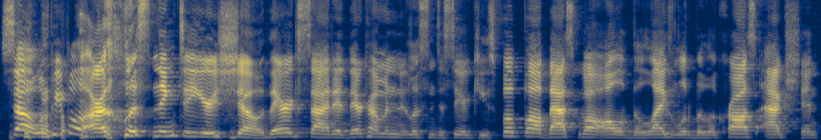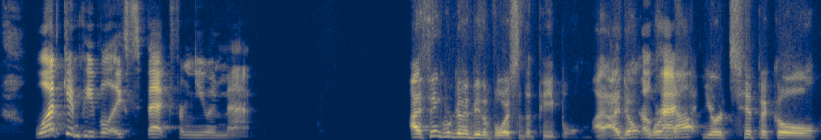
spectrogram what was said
So when people are listening to your show, they're excited. They're coming to listen to Syracuse football, basketball, all of the legs, a little bit of lacrosse action. What can people expect from you and Matt? I think we're going to be the voice of the people. I, I don't. Okay. We're not your typical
